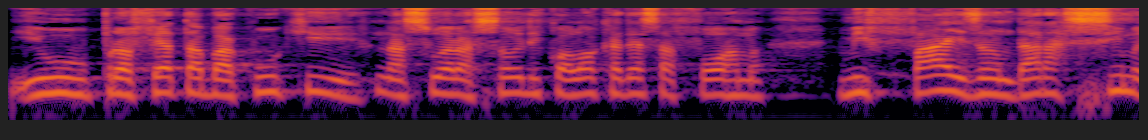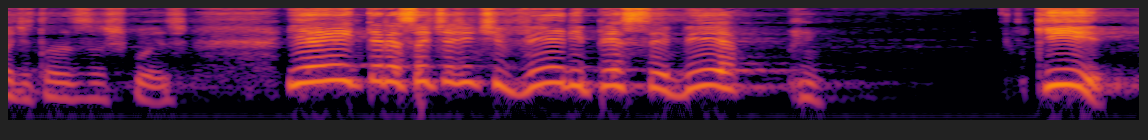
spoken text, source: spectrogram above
E o profeta Abacuque, na sua oração, ele coloca dessa forma: me faz andar acima de todas as coisas. E é interessante a gente ver e perceber que,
